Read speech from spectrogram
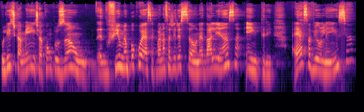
politicamente, a conclusão é, do filme é um pouco essa, que vai nessa direção, né? Da aliança entre essa violência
